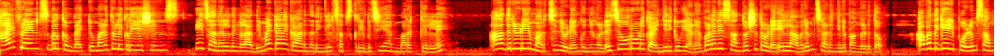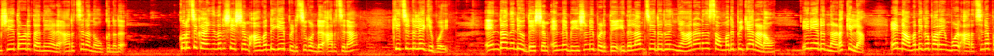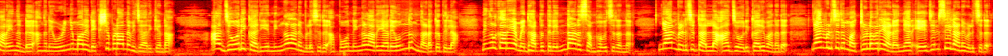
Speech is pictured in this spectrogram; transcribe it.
Hi friends welcome back to Mazhathulli creations ഈ channel നിങ്ങൾ ആദ്യമായിട്ടാണ് കാണുന്നതെങ്കിൽ സബ്സ്ക്രൈബ് ചെയ്യാൻ മറക്കല്ലേ? ആദരയുടെയും അർച്ചനയുടെയും കുഞ്ഞുങ്ങളുടെ ചോറൂണ് കഴിഞ്ഞിരിക്കുകയാണ്. വളരെ സന്തോഷത്തോടെ എല്ലാവരും ചടങ്ങിന് പങ്കെടുത്തു. അവന്തികയെ ഇപ്പോഴും സംശയത്തോടെ തന്നെയാണ് അർച്ചന നോക്കുന്നത്. കുറച്ച് കഴിഞ്ഞതിന് ശേഷം അവന്തികയെ പിടിച്ചുകൊണ്ട് അർച്ചന കിച്ചണിലേക്ക് പോയി. എന്താ നിന്റെ ഉദ്ദേശം? എന്നെ ഭീഷണിപ്പെടുത്തി ഇതെല്ലാം ചെയ്തത് ഞാനാണെന്ന് സമ്മതിപ്പിക്കാനാണോ? ഇനി അത് നടക്കില്ല. എന്ന് അവന്തിക പറയുമ്പോൾ അർച്ചന പറയുന്നുണ്ട് അങ്ങനെ ഒഴിഞ്ഞു മാറി രക്ഷപ്പെടാമെന്ന് വിചാരിക്കേണ്ട. ആ ജോലിക്കാരിയെ നിങ്ങളാണ് വിളിച്ചത് അപ്പോൾ നിങ്ങൾ അറിയാതെ ഒന്നും നടക്കത്തില്ല. നിങ്ങൾക്കറിയാം യഥാർത്ഥത്തിൽ എന്താണ് സംഭവിച്ചതെന്ന്. ഞാൻ വിളിച്ചിട്ടല്ല ആ ജോലിക്കാരി വന്നത്. ഞാൻ വിളിച്ചത് മറ്റുള്ളവരെയാണ് ഞാൻ ഏജൻസിയിലാണ് വിളിച്ചത്.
